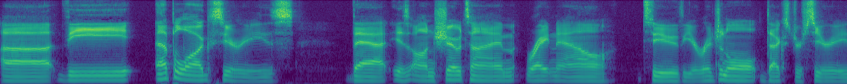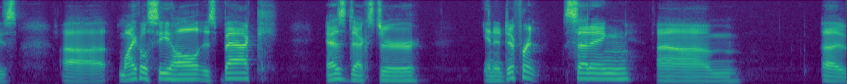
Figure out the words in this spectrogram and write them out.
uh, the epilogue series that is on Showtime right now to the original Dexter series. Uh, Michael C. Hall is back as Dexter in a different setting. Um, uh,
